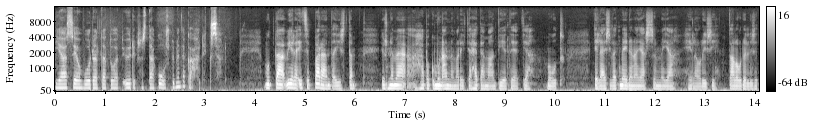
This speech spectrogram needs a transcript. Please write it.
ja se on vuodelta 1968. Mutta vielä itse parantajista, jos nämä Hapakumun Annamarit ja Hätämaan tieteet ja muut eläisivät meidän ajassamme ja heillä olisi taloudelliset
